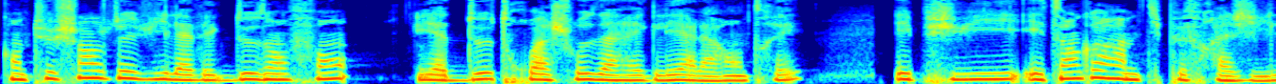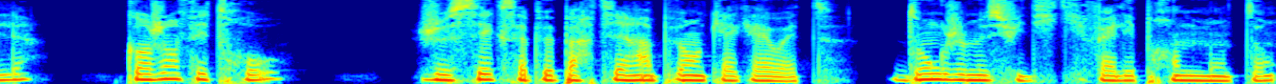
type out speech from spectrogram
Quand tu changes de ville avec deux enfants, il y a deux, trois choses à régler à la rentrée. Et puis, est encore un petit peu fragile. Quand j'en fais trop, je sais que ça peut partir un peu en cacahuète. Donc je me suis dit qu'il fallait prendre mon temps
